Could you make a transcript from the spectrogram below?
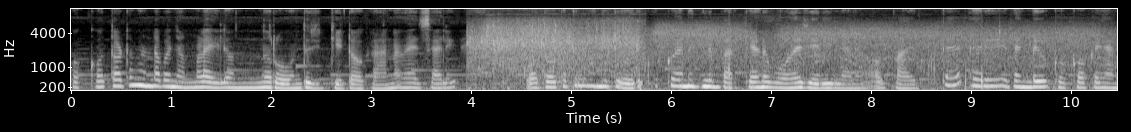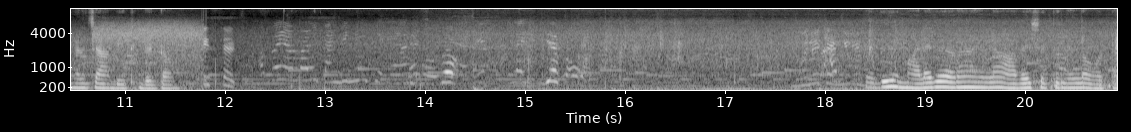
കൊക്കോത്തോട്ടം കണ്ടപ്പോൾ നമ്മൾ ഒന്ന് റോന്ത് ചുറ്റിട്ടോ. കാരണം എന്താ വെച്ചാൽ കൊക്കോത്തോട്ടത്തിൽ വന്നിട്ട് ഒരു കൊക്കോ ആണെങ്കിലും പറിക്കാണ്ട് പോകുന്നത് ശരിയില്ലല്ലോ. അപ്പോൾ അടുത്ത ഒരു രണ്ട് കൊക്കോ ഒക്കെ ഞങ്ങൾ ചാമ്പിയിട്ടുണ്ട് കേട്ടോ. അത് മല കയറാനുള്ള ആവേശത്തിലുള്ള ഓട്ടം.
